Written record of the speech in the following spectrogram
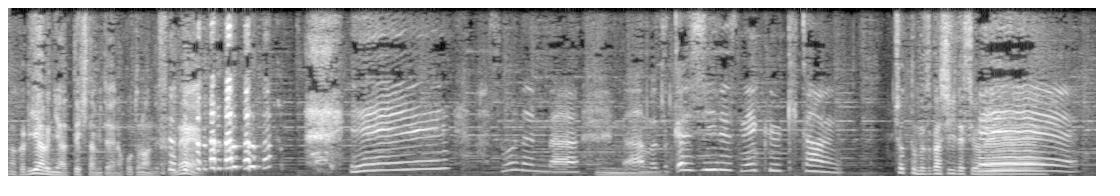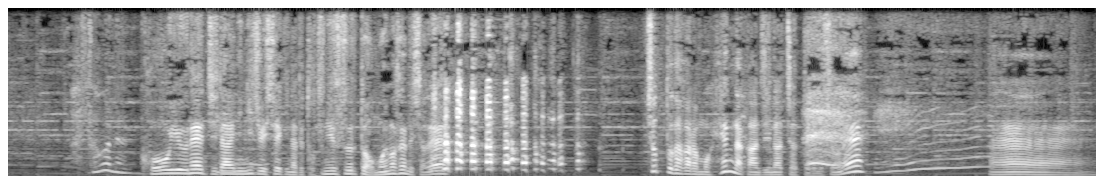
なんかリアルにやってきたみたいなことなんですかね。へえあそうなんだ。うん。あ難しいですね空気感。ちょっと難しいですよね、へえあそうなんだ。こういうね時代にええ21世紀になって突入するとは思いませんでしたね ちょっとだからもう変な感じになっちゃってるんですよね。へえええ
